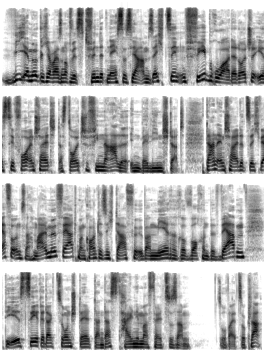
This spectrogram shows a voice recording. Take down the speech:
Wie ihr möglicherweise noch wisst, findet nächstes Jahr am 16. Februar der deutsche ESC-Vorentscheid, das deutsche Finale in Berlin statt. Dann entscheidet sich, wer für uns nach Malmö fährt. Man konnte sich dafür über mehrere Wochen bewerben. Die ESC-Redaktion stellt dann das Teilnehmerfeld zusammen. Soweit so klar.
